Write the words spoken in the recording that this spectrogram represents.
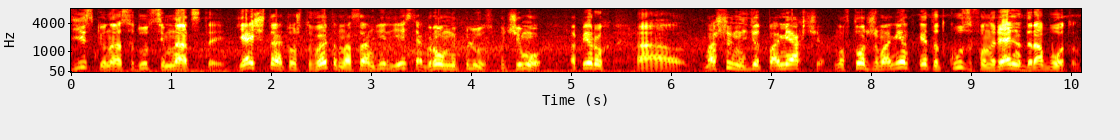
диски у нас идут 17 -е. Я считаю то, что в этом на самом деле есть огромный плюс. Почему? Во-первых, а, машина идет помягче, но в тот же момент этот кузов, он реально доработан.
